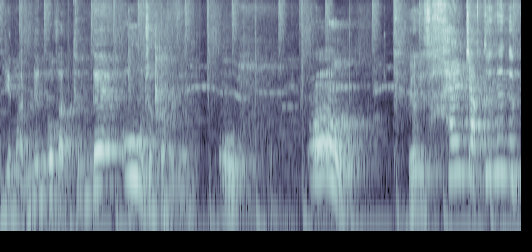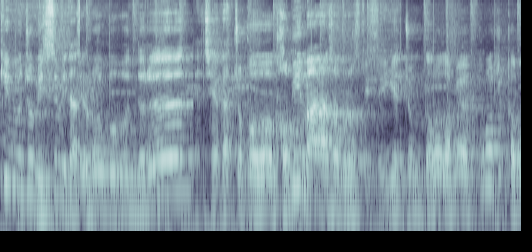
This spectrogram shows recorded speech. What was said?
이게 맞는 것 같은데 오 잠깐만요. 오. 오! 여기 살짝 뜨는 느낌은 좀 있습니다. 이런 부분들은 제가 조금 겁이 많아서 그럴 수도 있어요. 이게 좀 들어가면 부러질까봐.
